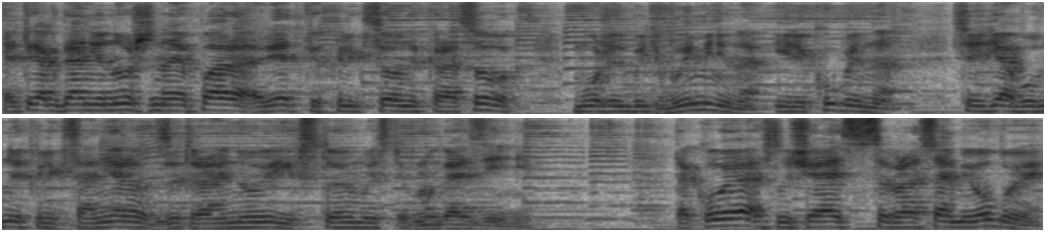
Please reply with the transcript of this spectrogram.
Это когда неношенная пара редких коллекционных кроссовок может быть выменена или куплена среди обувных коллекционеров за тройную их стоимость в магазине. Такое случается с образцами обуви,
